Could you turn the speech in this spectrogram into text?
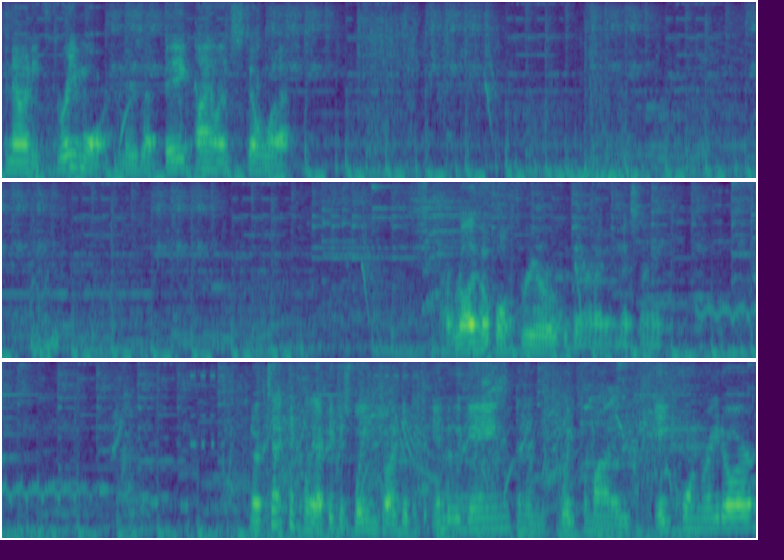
And now I need three more, and there's that big island still left. I really hope all three are over there and I didn't miss any. Now, technically, I could just wait until I get to the end of the game and then wait for my acorn radar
